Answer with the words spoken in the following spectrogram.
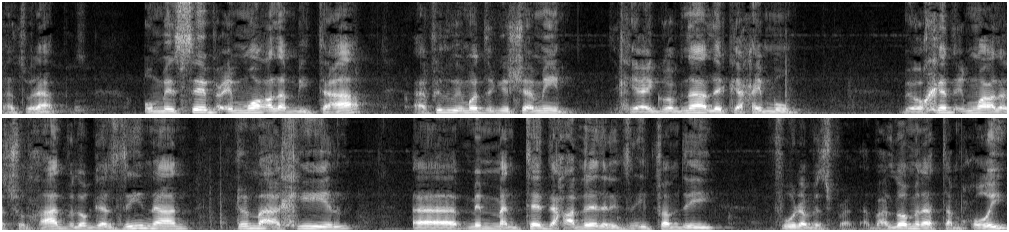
that's what happens. ומסב עמו על המיטה, אפילו בימות הגשמים, כי היגובנה לכחימום. ואוכל עמו על השולחן, ולא גזרינן, תלמה אכיל ממנטה דחברה, that he's eat from the food of his friend. אבל לא מן התמחוי,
